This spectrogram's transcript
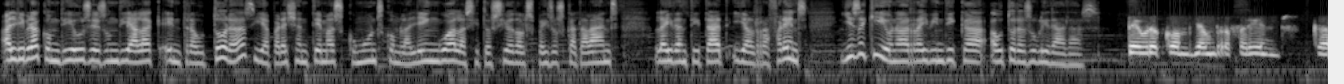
El llibre, com dius, és un diàleg entre autores i apareixen temes comuns com la llengua, la situació dels països catalans, la identitat i els referents. I és aquí on es reivindica autores oblidades. Veure com hi ha uns referents que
